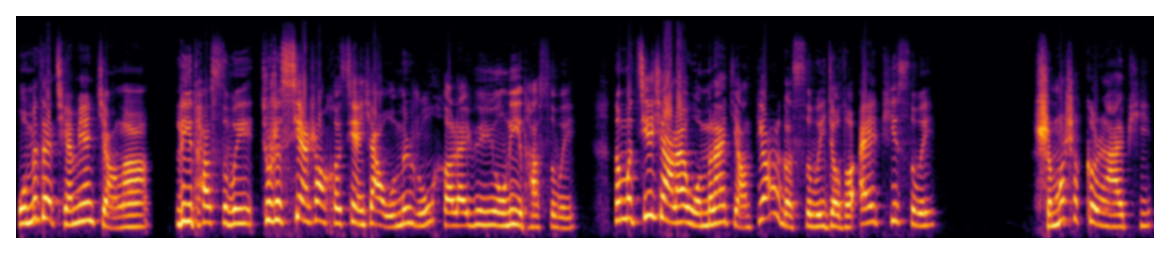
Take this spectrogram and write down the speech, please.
我们在前面讲了利他思维，就是线上和线下我们如何来运用利他思维。那么接下来我们来讲第二个思维，叫做 IP 思维。什么是个人 IP？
